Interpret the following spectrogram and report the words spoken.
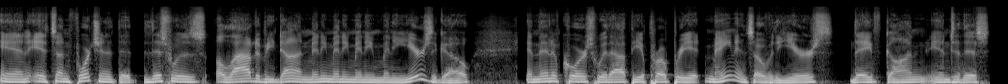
And it's unfortunate that this was allowed to be done many many many many years ago. And then of course without the appropriate maintenance over the years, they've gone into this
